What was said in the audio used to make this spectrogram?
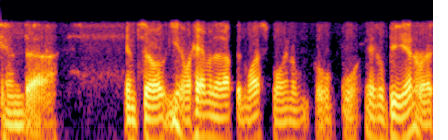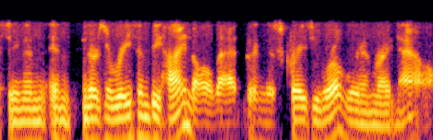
and uh and so you know having it up in West Point will, it'll be interesting and and there's a reason behind all that in this crazy world we're in right now.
